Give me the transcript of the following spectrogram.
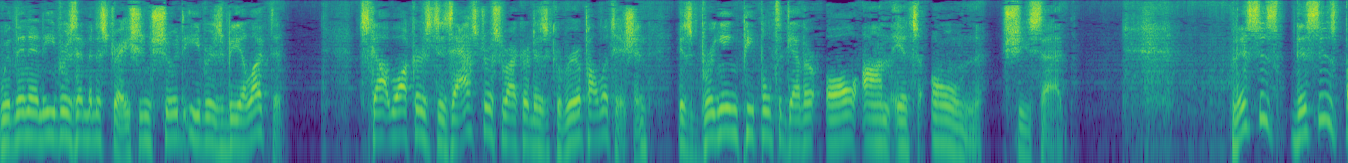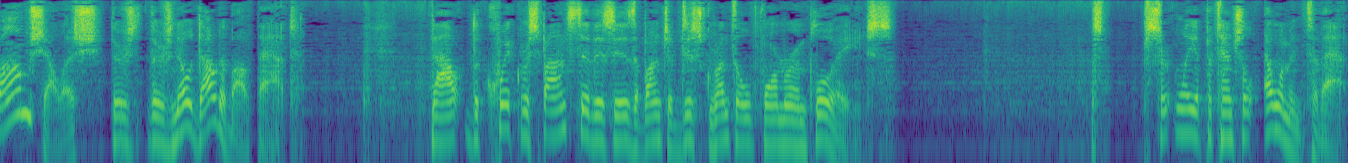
within an Evers administration should Evers be elected. Scott Walker's disastrous record as a career politician is bringing people together all on its own, she said. This is this is bombshellish. There's there's no doubt about that. Now, the quick response to this is a bunch of disgruntled former employees. Certainly a potential element to that.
